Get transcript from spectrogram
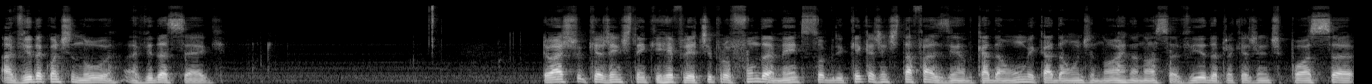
a vida continua, a vida segue. Eu acho que a gente tem que refletir profundamente sobre o que, que a gente está fazendo, cada uma e cada um de nós na nossa vida, para que a gente possa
